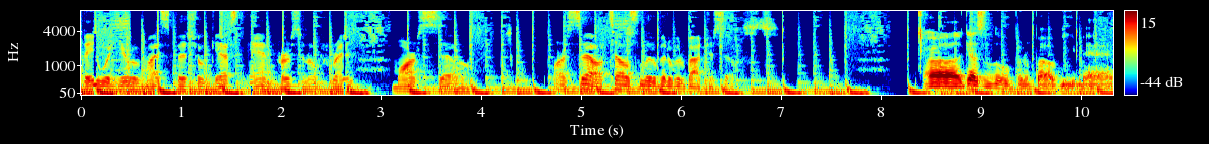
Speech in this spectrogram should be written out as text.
Today, we're here with my special guest and personal friend, Marcell. Marcell, tell us a little bit about yourself. Uh, I guess a little bit about me, man.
